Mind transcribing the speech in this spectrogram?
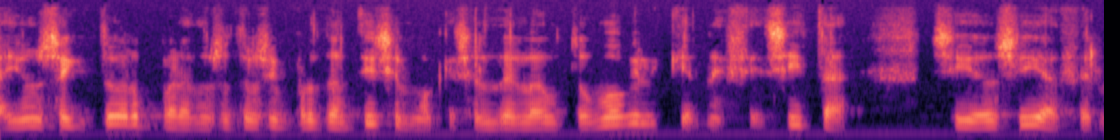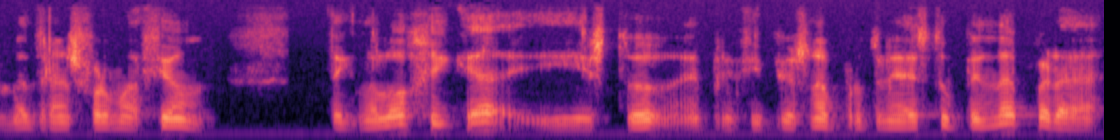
hay un sector para nosotros importantísimo, que es el del automóvil, que necesita sí o sí hacer una transformación tecnológica y esto en principio es una oportunidad estupenda para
